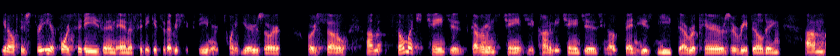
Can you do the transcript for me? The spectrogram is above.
you know, if there's three or four cities and, and a city gets it every 16 or 20 years or or so, um, so much changes. Governments change, the economy changes. You know, venues need uh, repairs or rebuilding. Um,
